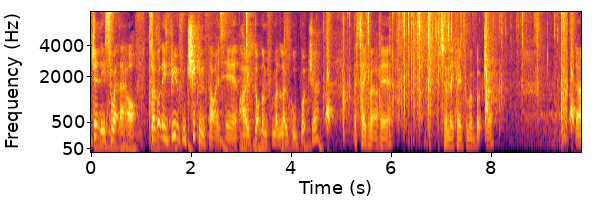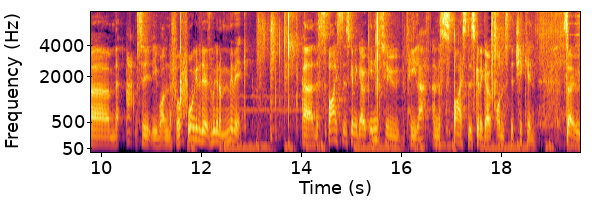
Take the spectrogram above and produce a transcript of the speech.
gently sweat that off. So I've got these beautiful chicken thighs here. I got them from a local butcher. Let's take them out of here. Pretend they came from a butcher. Um, they're absolutely wonderful. What we're gonna do is we're gonna mimic uh, the spice that's gonna go into the pilaf and the spice that's gonna go onto the chicken. So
